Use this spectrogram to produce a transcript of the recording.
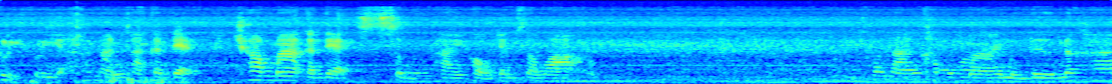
กลีเกลี่ยเท่านั้นค่ะกันแดดชอบมากกันแดดสมุนไพรของจันทร์สว่างก็ล้างคาโมไมล์เหมือนเดิมนะคะ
